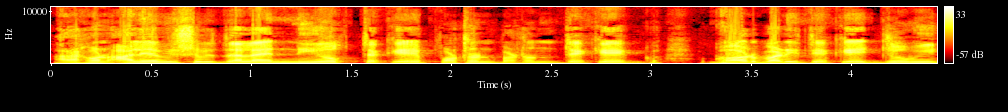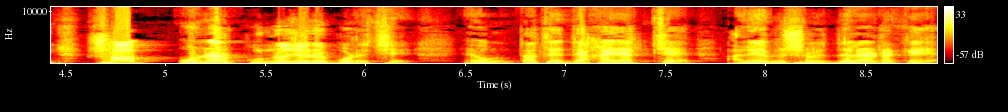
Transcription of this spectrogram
আর এখন আলিয়া বিশ্ববিদ্যালয়ের নিয়োগ থেকে পঠন পাঠন থেকে ঘর বাড়ি থেকে জমি সব ওনার কুনজরে পড়েছে। এবং তাতে দেখা যাচ্ছে আলিয়া বিশ্ববিদ্যালয়টাকে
